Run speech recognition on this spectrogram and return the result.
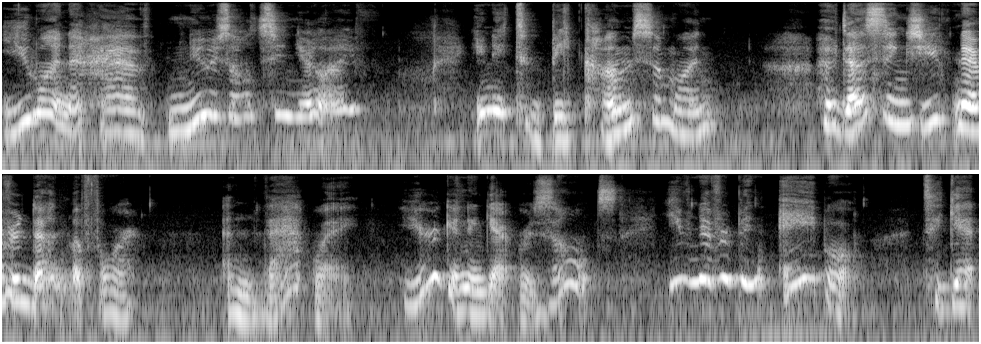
you want to have new results in your life, you need to become someone who does things you've never done before. And that way, you're going to get results you've never been able to get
